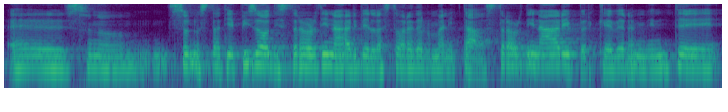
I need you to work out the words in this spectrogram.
eh, sono, sono, stati episodi straordinari della storia dell'umanità, straordinari perché veramente,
